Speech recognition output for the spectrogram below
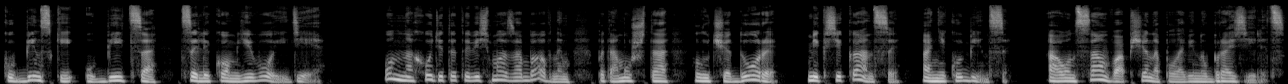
Кубинский убийца — целиком его идея. Он находит это весьма забавным, потому что лучадоры — мексиканцы, а не кубинцы, а он сам вообще наполовину бразилец.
